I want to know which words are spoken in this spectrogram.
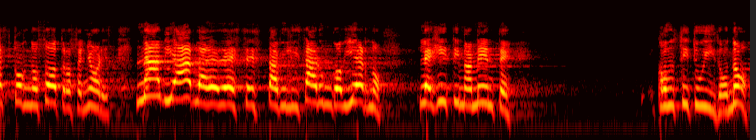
es con nosotros, señores. Nadie habla de desestabilizar un gobierno legítimamente constituido. No.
